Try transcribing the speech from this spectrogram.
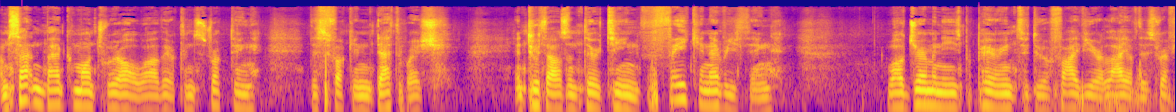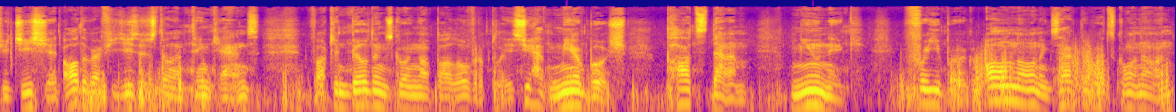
I'm sat in Bank of Montreal while they're constructing this fucking death wish in 2013, faking everything while Germany's preparing to do a five year lie of this refugee shit, all the refugees are still in tin cans. Fucking buildings going up all over the place. You have Meerbusch, Potsdam, Munich, Freiburg, all knowing exactly what's going on.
